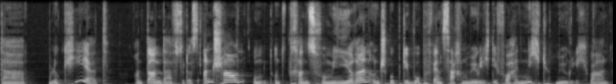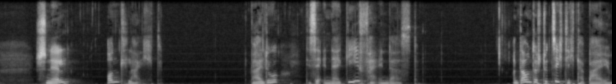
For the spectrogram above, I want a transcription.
da blockiert. Und dann darfst du das anschauen und, und transformieren und schwuppdiwupp werden Sachen möglich, die vorher nicht möglich waren. Schnell und leicht. Weil du diese Energie veränderst. Und da unterstütze ich dich dabei.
